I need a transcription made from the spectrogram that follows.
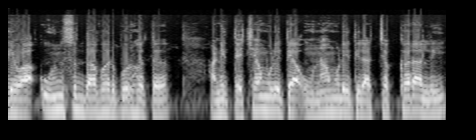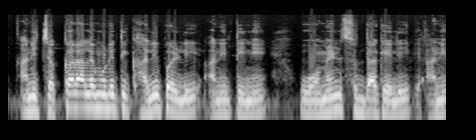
तेव्हा ऊनसुद्धा भरपूर होतं आणि त्याच्यामुळे त्या उन्हामुळे तिला चक्कर आली आणि चक्कर आल्यामुळे ती खाली पडली आणि तिने वोमेंटसुद्धा केली आणि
